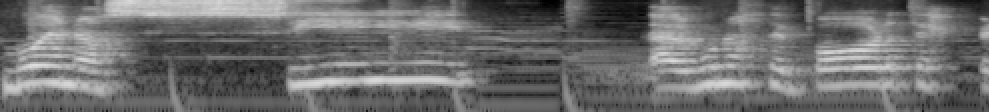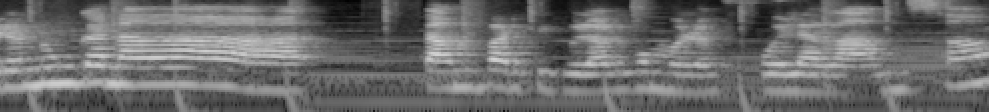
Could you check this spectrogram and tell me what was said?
Bueno, sí, algunos deportes, pero nunca nada tan particular como lo fue la danza.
